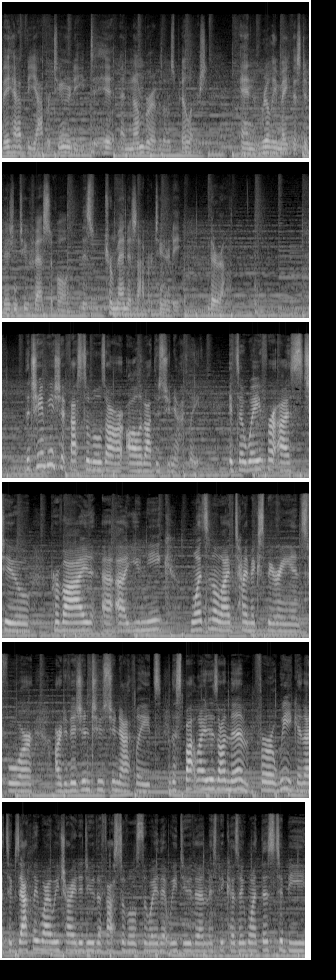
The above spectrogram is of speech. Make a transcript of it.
they have the opportunity to hit a number of those pillars and really make this Division II festival, this tremendous opportunity, their own. The championship festivals are all about the student athlete. It's a way for us to provide a, a unique once in a lifetime experience for our Division II student athletes. The spotlight is on them for a week and that's exactly why we try to do the festivals the way that we do them is because we want this to be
